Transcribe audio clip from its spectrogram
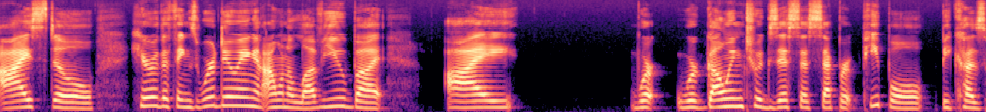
I still, here are the things we're doing and I want to love you, but I, we're, we're going to exist as separate people because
